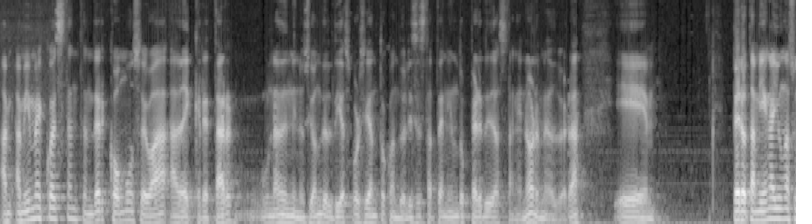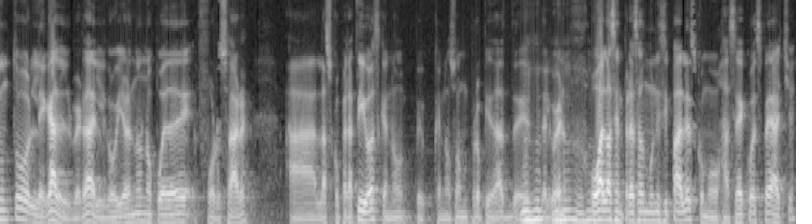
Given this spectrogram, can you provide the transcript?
A, mí me cuesta entender cómo se va a decretar una disminución del 10% cuando el ICE está teniendo pérdidas tan enormes, ¿verdad? Eh, pero también hay un asunto legal, ¿verdad? El gobierno no puede forzar a las cooperativas, que no, que no son propiedad del gobierno, o a las empresas municipales como Jaseco SPH,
